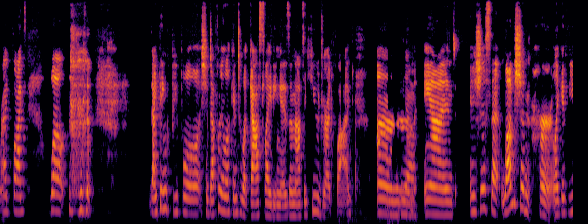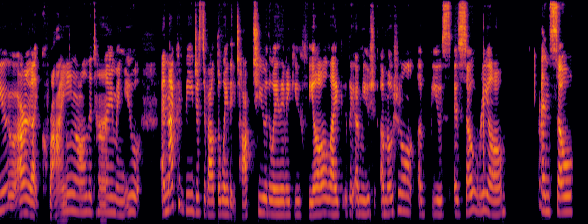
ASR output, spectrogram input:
red flags. Well, I think people should definitely look into what gaslighting is, and that's a huge red flag. Um, yeah. And it's just that love shouldn't hurt. Like if you are like crying all the time, and you, and that could be just about the way they talk to you, the way they make you feel. Like the emu- emotional abuse is so real and so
